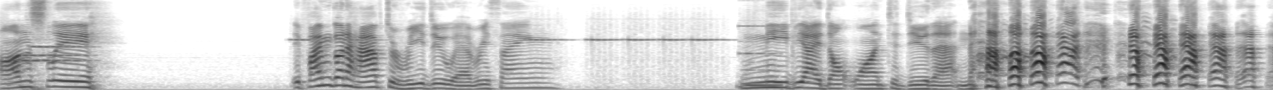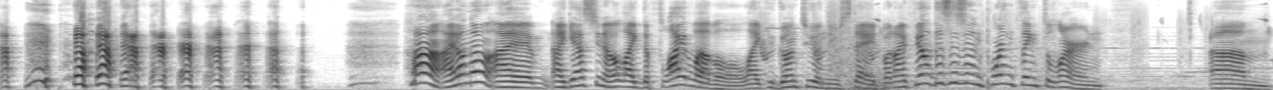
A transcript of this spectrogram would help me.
Honestly, if I'm gonna have to redo everything, maybe I don't want to do that now. Huh, I don't know. I I guess, you know, like the flight level, like you go into a new state, but I feel this is an important thing to learn. Um,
